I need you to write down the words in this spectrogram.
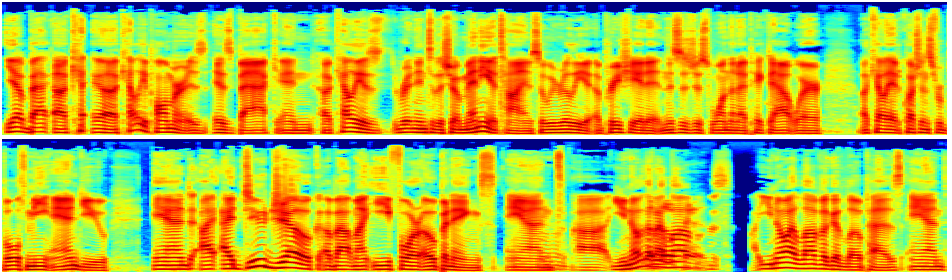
Yeah, back. Uh, Ke- uh, Kelly Palmer is is back, and uh, Kelly has written into the show many a time, so we really appreciate it. And this is just one that I picked out where uh, Kelly had questions for both me and you. And I, I do joke about my E4 openings, and uh, you know that I love. You know I love a good Lopez, and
